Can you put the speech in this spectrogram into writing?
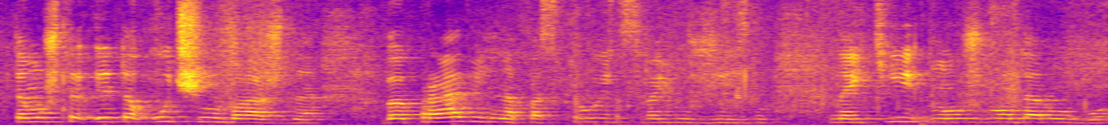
Потому что это очень важно. Правильно построить свою жизнь, найти нужную дорогу.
